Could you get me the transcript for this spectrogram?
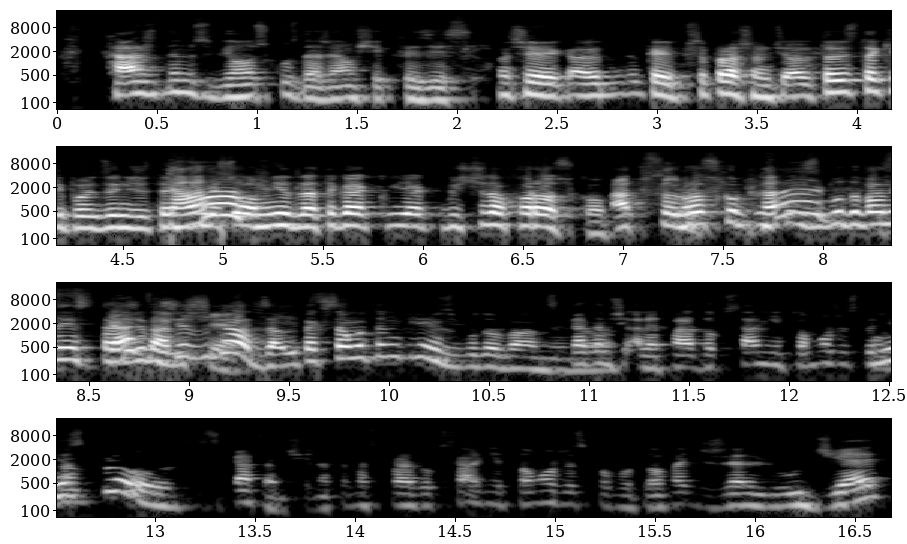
w każdym związku zdarzają się kryzysy. Znaczy, ale okej, przepraszam cię, ale to jest takie powiedzenie, że ten Tak. film jest o mnie, dlatego jak, jakbyś czytał horoskop. Absolutnie. Horoskop Tak. zbudowany jest tak, żeby się, Zgadzam się. zgadzał. I tak samo ten film jest zbudowany. Zgadzam no. się, ale paradoksalnie to może To nie jest plus. Zgadzam się, natomiast paradoksalnie to może spowodować, że ludzie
